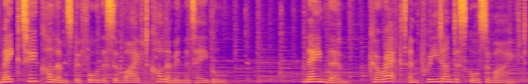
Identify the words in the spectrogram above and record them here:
Make two columns before the survived column in the table. Name them, correct and pred underscore survived.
